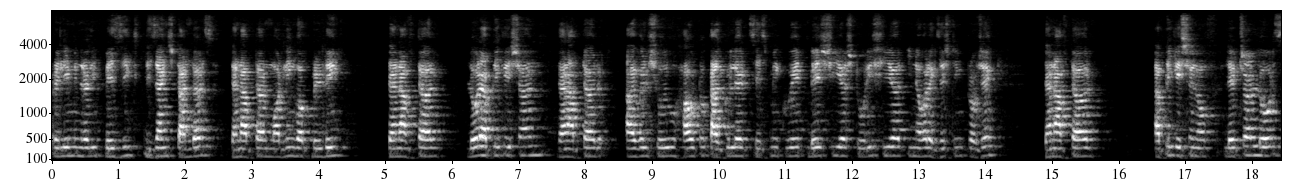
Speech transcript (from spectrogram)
preliminary basic design standards then after modeling of building then after load application then after I will show you how to calculate seismic weight base shear story shear in our existing project. Then after application of lateral loads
